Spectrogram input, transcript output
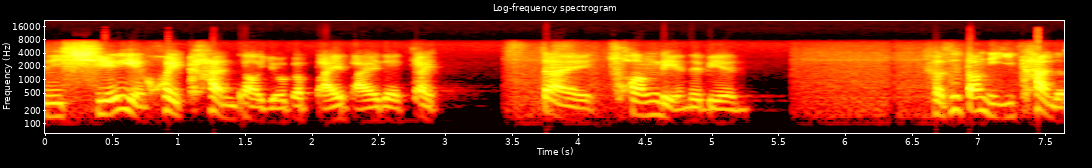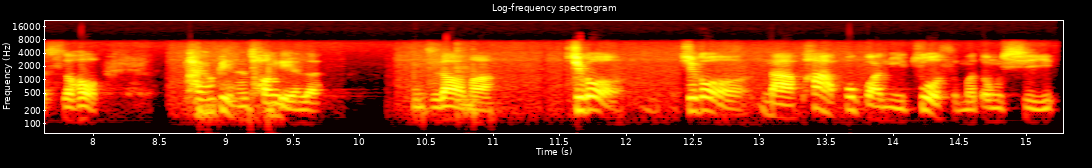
你斜眼会看到有个白白的在在窗帘那边，可是当你一看的时候，它又变成窗帘了，你知道吗？结果结果哪怕不管你做什么东西，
